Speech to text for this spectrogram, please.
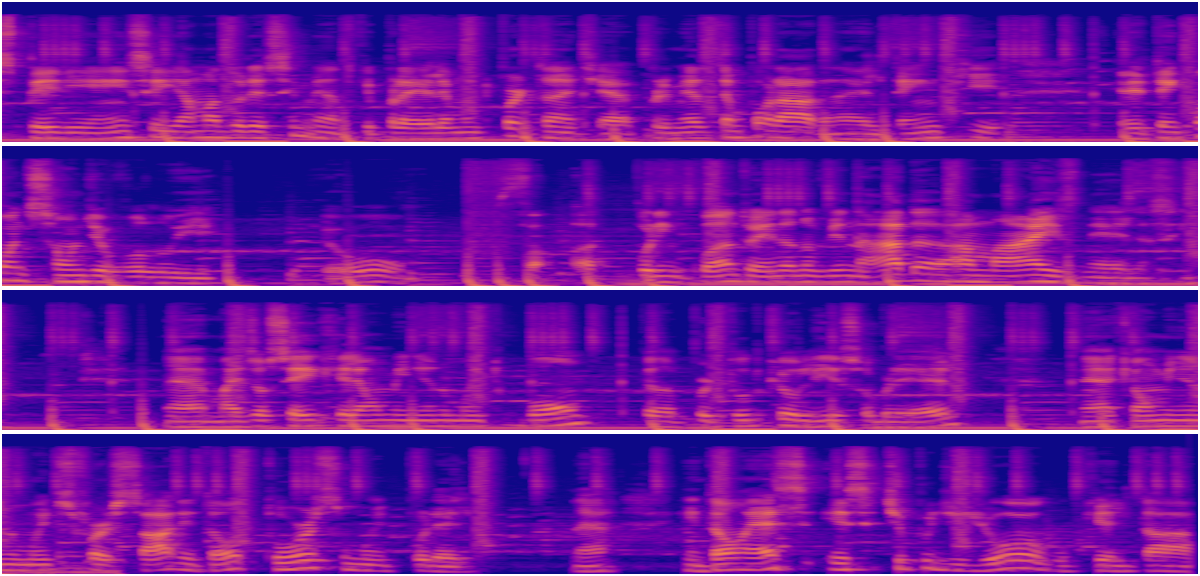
experiência e amadurecimento, que para ele é muito importante. É a primeira temporada, né? Ele tem que ele tem condição de evoluir. Eu por enquanto ainda não vi nada a mais nele assim né? Mas eu sei que ele é um menino muito bom, pela, por tudo que eu li sobre ele, né? Que é um menino muito esforçado, então eu torço muito por ele, né? Então esse, esse tipo de jogo que ele está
